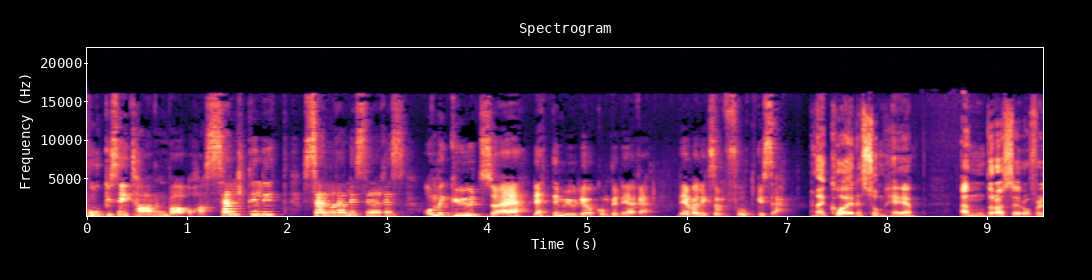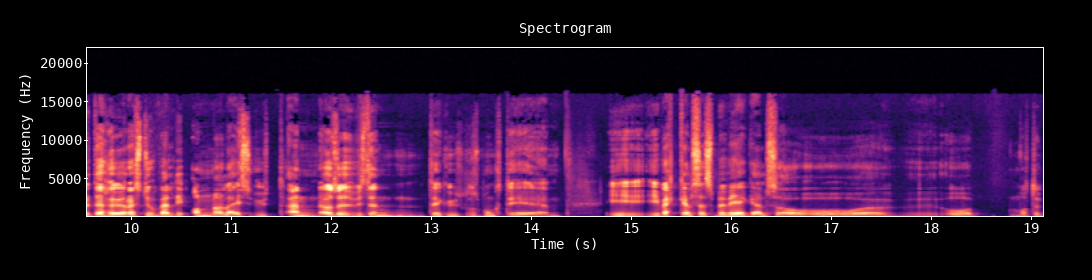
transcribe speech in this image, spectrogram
Fokuset i talen var å ha selvtillit, selvrealiseres, og med Gud så er dette mulig å kombinere. Det var liksom fokuset. Men hva er det som har endra seg, da? For dette høres jo veldig annerledes ut enn altså Hvis en tar utgangspunkt i, i, i vekkelsesbevegelser og, og, og måtte,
